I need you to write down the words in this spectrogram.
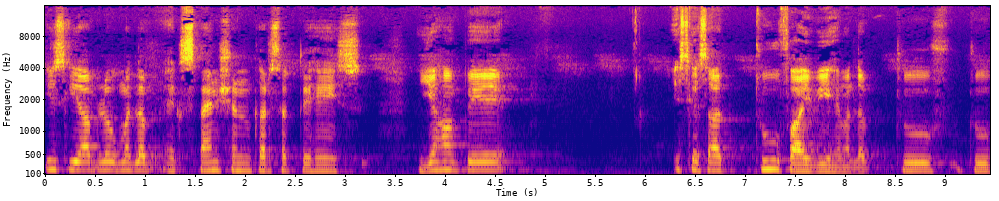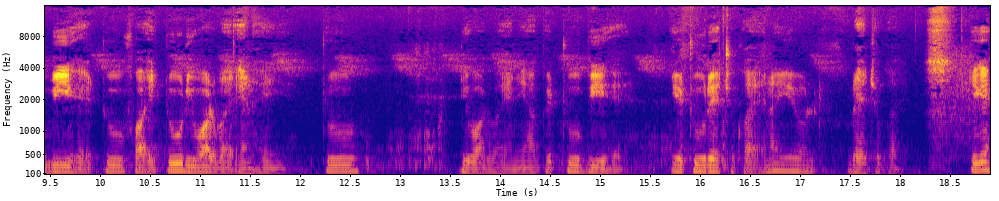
इसकी आप लोग मतलब एक्सपेंशन कर सकते हैं। इस, यहाँ पे इसके साथ टू फाइव भी है मतलब टू टू बी है two five two divide by n है ये। टू डिवाइड बाय एन यहाँ पे टू बी है। ये टू रह चुका है ना, ये रह चुका है। ठीक है?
